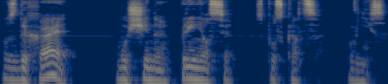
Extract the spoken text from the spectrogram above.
Вздыхая, мужчина принялся спускаться вниз.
